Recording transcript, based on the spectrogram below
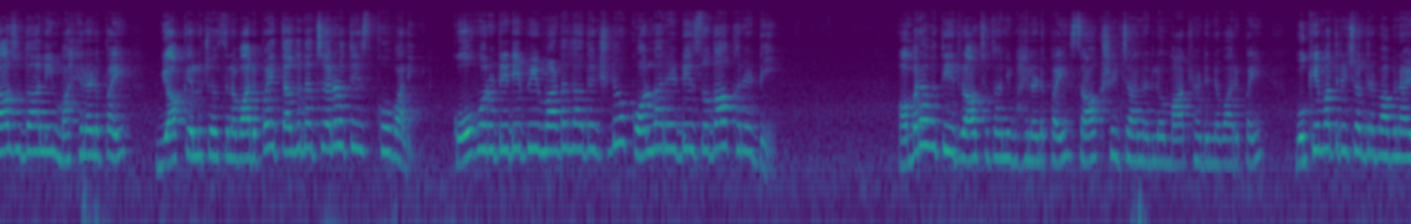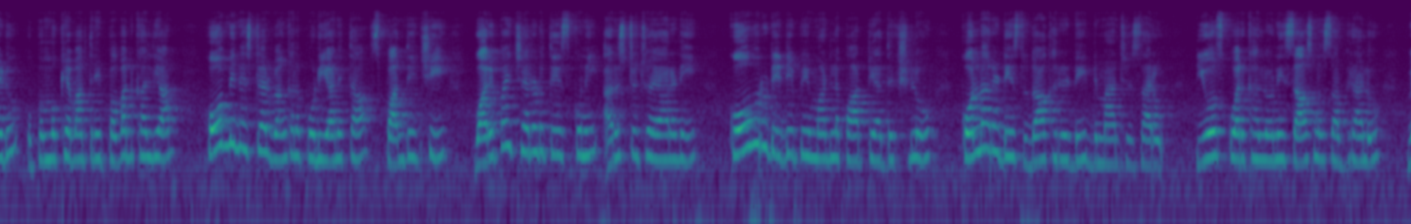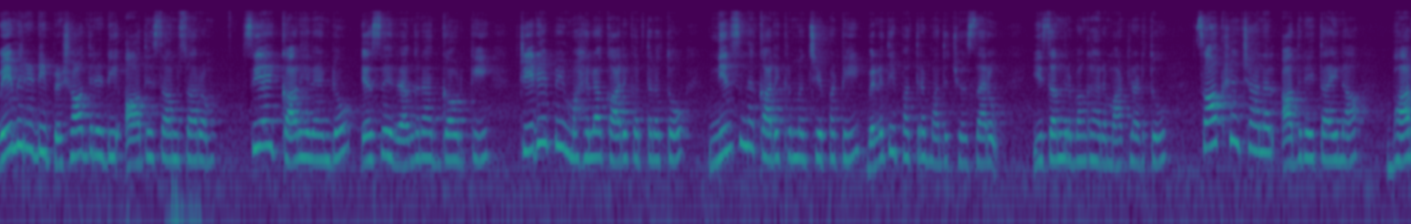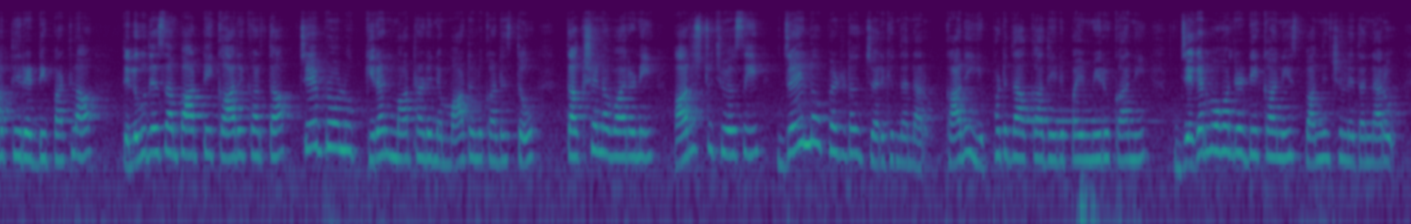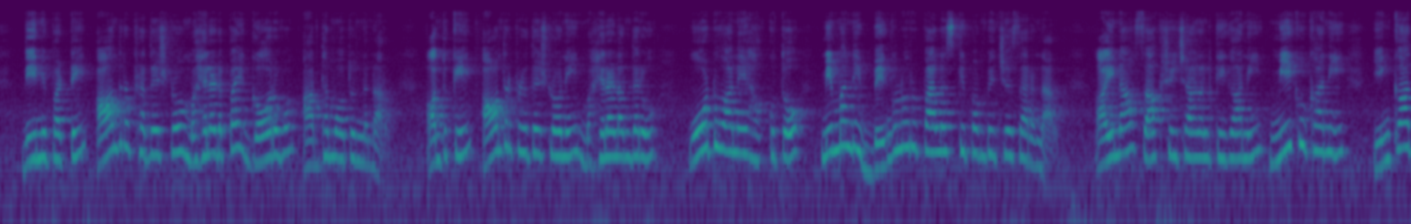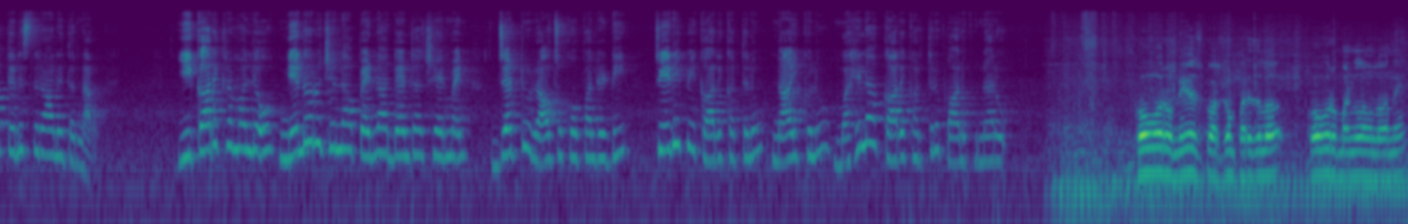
రాజధాని మహిళలపై వ్యాఖ్యలు చేసిన వారిపై తగిన చర్యలు తీసుకోవాలి. కోవూరు టీడీపీ మండలాధ్యక్షుడు కొల్లారెడ్డి సుధాకర్ రెడ్డి. అమరావతి రాజధాని మహిళలపై సాక్షి ఛానల్లో మాట్లాడిన వారిపై ముఖ్యమంత్రి చంద్రబాబు నాయుడు ఉప ముఖ్యమంత్రి పవన్ కళ్యాణ్ హోమ్ మినిస్టర్ వెంకలపూడి అనిత స్పందించి వారిపై చర్యలు తీసుకుని అరెస్టు చేయాలని కోవూరు టీడీపీ మండల పార్టీ అధ్యక్షులు కొల్లారెడ్డి సుధాకర్ రెడ్డి డిమాండ్ చేశారు. నియోజకవర్గంలోని శాసనసభ్యురాలు వేమిరెడ్డి ప్రశాంత్ రెడ్డి ఆదేశానుసారం సిఐ కార్యాలయంలో ఎస్ఐ రంగనాథ్ గౌడ్కి టీడీపీ మహిళా కార్యకర్తలతో నిరసన కార్యక్రమం చేపట్టి వినతి పత్రం అందజేశారు. ఈ సందర్భంగా ఆయన మాట్లాడుతూ సాక్షి ఛానల్ అధినేత అయిన భారతిరెడ్డి పట్ల తెలుగుదేశం పార్టీ కార్యకర్త చేబ్రోలు కిరణ్ మాట్లాడిన మాటలు ఖండిస్తూ తక్షణ వారిని అరెస్టు చేసి జైల్లో పెట్టడం జరిగిందన్నారు. కానీ ఇప్పటిదాకా దీనిపై మీరు కానీ జగన్మోహన్ రెడ్డి కానీ స్పందించలేదన్నారు. దీన్ని బట్టి ఆంధ్రప్రదేశ్లో మహిళలపై గౌరవం అర్థమవుతుందన్నారు. అందుకే ఆంధ్రప్రదేశ్లోని మహిళలందరూ ఓటు అనే హక్కుతో మిమ్మల్ని బెంగళూరు ప్యాలెస్కి పంపించేశారన్నారు. అయినా సాక్షి ఛానల్కి కానీ మీకు కానీ ఇంకా తెలిసి రాలేదన్నారు. ఈ కార్యక్రమంలో నెల్లూరు జిల్లా పెన్నా డెల్టా చైర్మన్ జట్టు రాజగోపాల్ రెడ్డి టీడీపీ కార్యకర్తలు నాయకులు మహిళా కార్యకర్తలు పాల్గొన్నారు. కోవూరు నియోజకవర్గం పరిధిలో కోవూరు మండలంలోని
